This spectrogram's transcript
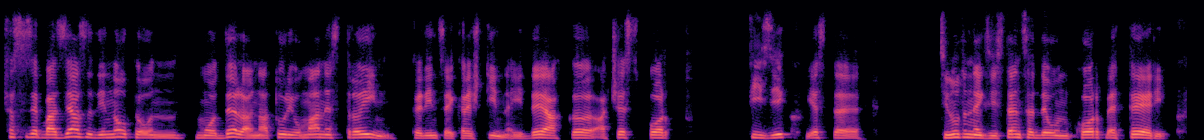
Și asta se bazează din nou pe un model al naturii umane străin credinței creștine. Ideea că acest corp fizic este ținut în existență de un corp eteric,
